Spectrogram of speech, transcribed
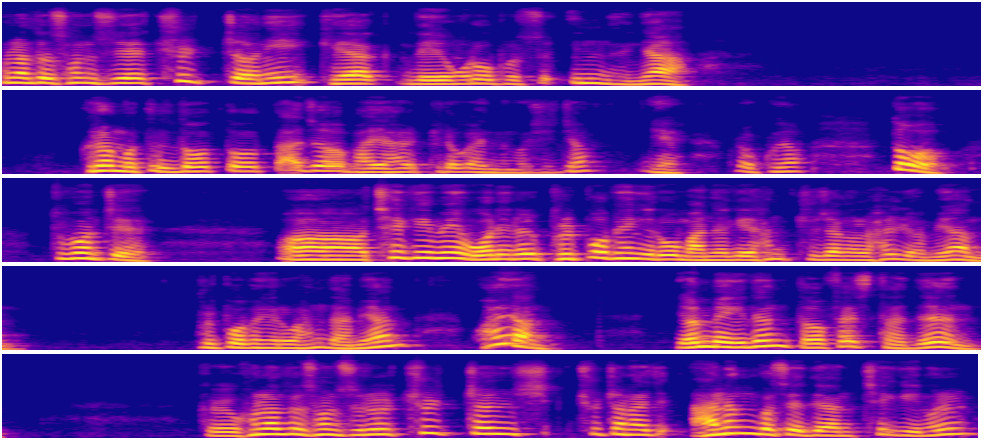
호날두 선수의 출전이 계약 내용으로 볼 수 있느냐 그런 것들도 또 따져봐야 할 필요가 있는 것이죠. 예, 그렇고요. 또 두 번째 어, 책임의 원인을 불법 행위로 만약에 한 주장을 하려면 불법 행위로 한다면 과연 연맹이든 더 페스타든 그 호날두 선수를 출전 출전하지 않은 것에 대한 책임을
